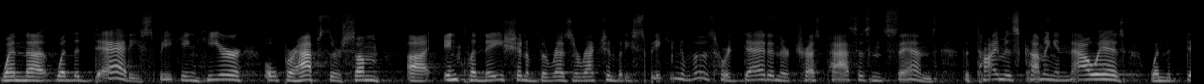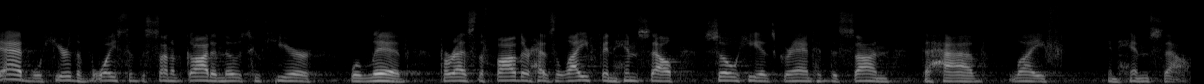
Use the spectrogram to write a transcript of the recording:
when the, when the dead, he's speaking here, oh, perhaps there's some uh, inclination of the resurrection, but he's speaking of those who are dead in their trespasses and sins. The time is coming and now is when the dead will hear the voice of the Son of God, and those who hear will live. For as the Father has life in himself, so he has granted the Son to have life in himself.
